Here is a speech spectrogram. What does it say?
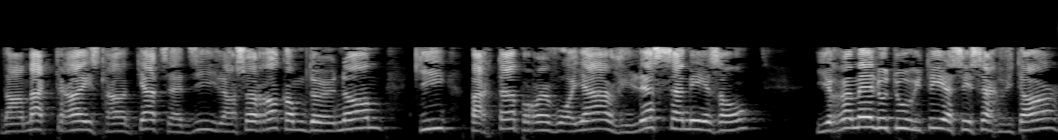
Dans Marc 13, 34, ça dit, il en sera comme d'un homme qui, partant pour un voyage, il laisse sa maison, il remet l'autorité à ses serviteurs,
